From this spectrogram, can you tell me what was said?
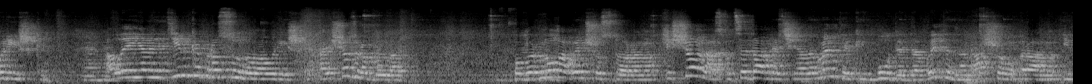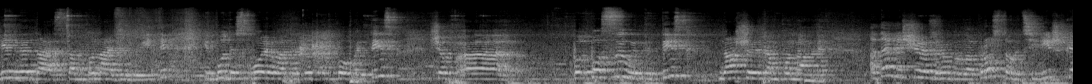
оріжки. Але я не тільки просунула оріжки, а й що зробила? Повернула в іншу сторону. І що у нас? Оце давлячий елемент, який буде давити на нашу рану. І він не дасть тампонаді вийти і буде створювати додатковий тиск, щоб е, посилити тиск нашої тампонади. А далі що я зробила? Просто оці ріжки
